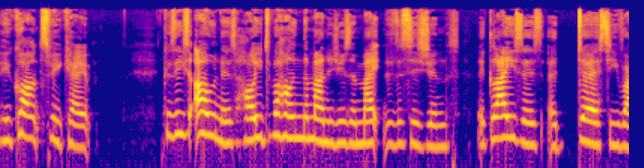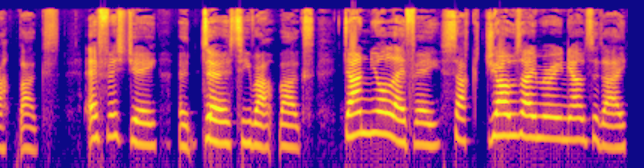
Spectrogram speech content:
who can't speak out. Because these owners hide behind the managers and make the decisions. The Glazers are dirty ratbags. FSG are dirty ratbags. Daniel Levy sacked Jose Mourinho today,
